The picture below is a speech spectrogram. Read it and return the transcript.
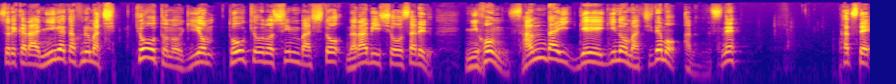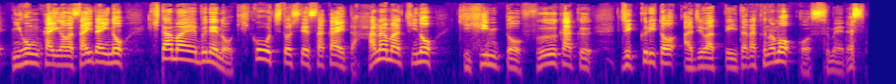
それから新潟古町京都の祇園東京の新橋と並び称される日本三大芸妓の町でもあるんですね。かつて日本海側最大の北前船の寄港地として栄えた花町の気品と風格、じっくりと味わっていただくのもおすすめです。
